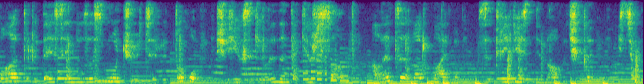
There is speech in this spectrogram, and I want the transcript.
Багато людей сильно засмучуються від того, що їх скіли не такі ж самі. Але це нормально. Це дві різні навички, і цьому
